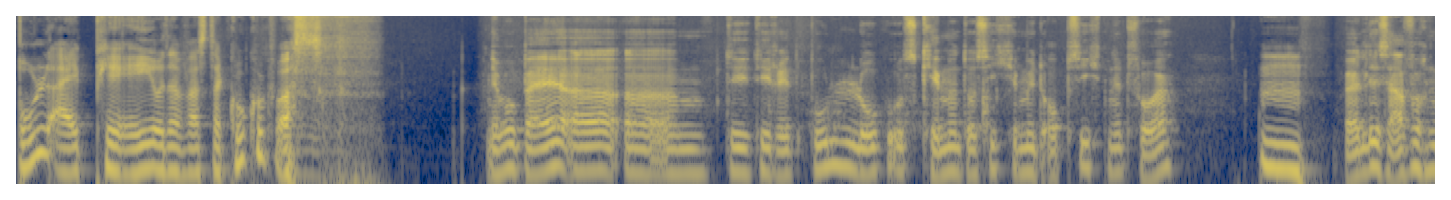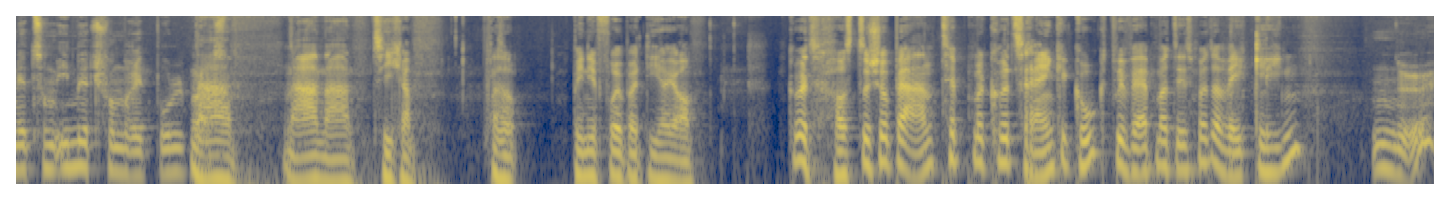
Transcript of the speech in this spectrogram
Bull IPA oder was der Kuckuck was. ja wobei äh, ähm, die, die Red Bull-Logos kämen da sicher mit Absicht nicht vor, Mm, weil das einfach nicht zum Image vom Red Bull passt. na, na, sicher. Also bin ich voll bei dir, ja. Gut, hast du schon bei Antep mal kurz reingeguckt, wie weit wir das mal da wegliegen? Nö,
